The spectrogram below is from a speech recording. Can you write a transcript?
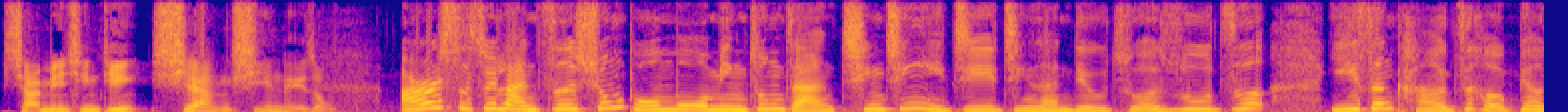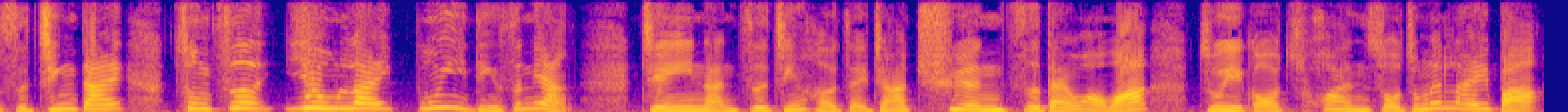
下面请听详细内容。二十岁男子胸部莫名肿胀，轻轻一挤，竟然流出了乳汁。医生看了之后表示惊呆，从此有奶不一定是娘。建议男子今后在家全职带娃娃，做一个传说中的奶爸，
